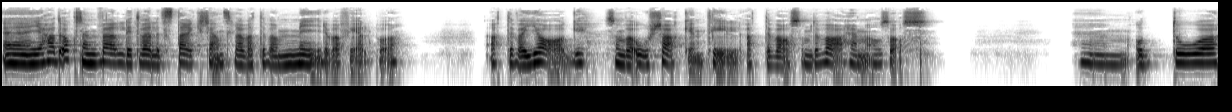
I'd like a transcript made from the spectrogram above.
Eh, jag hade också en väldigt, väldigt stark känsla av att det var mig det var fel på. Att det var jag som var orsaken till att det var som det var hemma hos oss. Ehm, och då...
